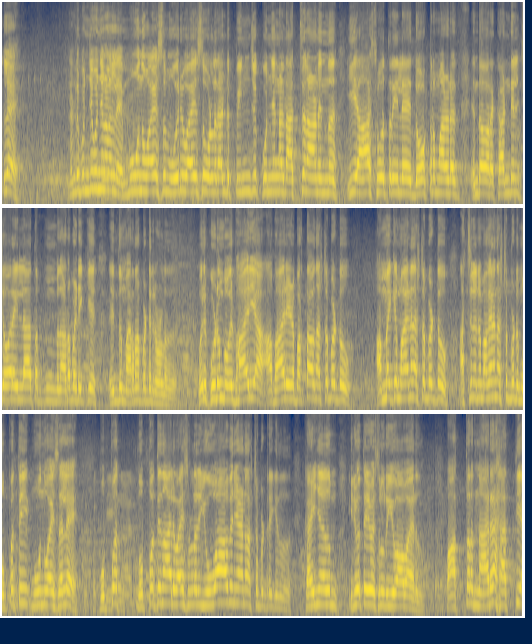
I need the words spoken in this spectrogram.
അല്ലേ? രണ്ട് പിഞ്ചു കുഞ്ഞുങ്ങളല്ലേ? മൂന്ന് വയസ്സും ഒരു വയസ്സും ഉള്ള രണ്ട് പിഞ്ചു കുഞ്ഞുങ്ങളുടെ അച്ഛനാണ് ഇന്ന് ഈ ആശുപത്രിയിലെ ഡോക്ടർമാരുടെ എന്താ പറയുക കണ്ണിൽ ചോരയില്ലാത്ത നടപടിക്ക് ഇന്ന് മരണപ്പെട്ടിട്ടുള്ളത്. ഒരു കുടുംബം ഒരു ഭാര്യ ആ ഭാര്യയുടെ ഭർത്താവ് നഷ്ടപ്പെട്ടു അമ്മയ്ക്ക് മകനെ നഷ്ടപ്പെട്ടു അച്ഛനൊരു മകനെ നഷ്ടപ്പെട്ടു. മുപ്പത്തി മൂന്ന് വയസ്സല്ലേ? മുപ്പത് മുപ്പത്തിനാല് വയസ്സുള്ള ഒരു യുവാവിനെയാണ് നഷ്ടപ്പെട്ടിരിക്കുന്നത്. കഴിഞ്ഞതും ഇരുപത്തേഴ് വയസ്സുള്ള ഒരു യുവാവായിരുന്നു. അപ്പോൾ അത്ര നരഹത്യ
